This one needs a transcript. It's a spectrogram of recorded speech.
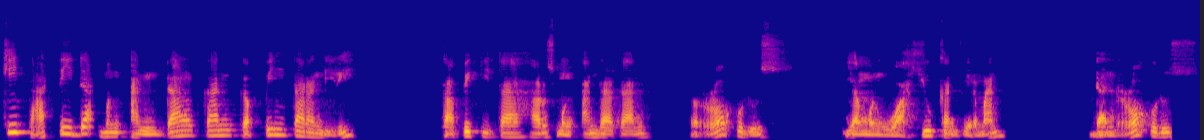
kita tidak mengandalkan kepintaran diri, tapi kita harus mengandalkan Roh Kudus yang mengwahyukan firman dan Roh Kudus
